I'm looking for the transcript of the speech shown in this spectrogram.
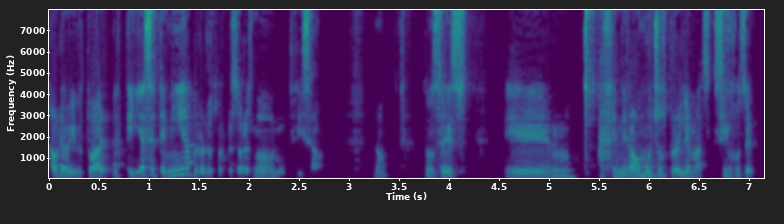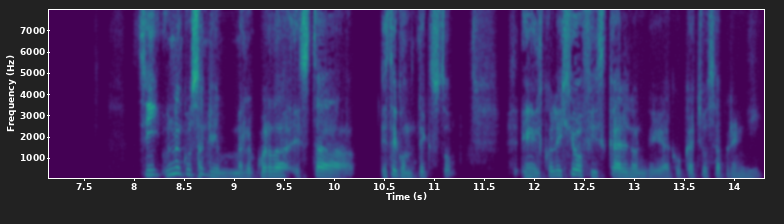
Aula Virtual, que ya se tenía, pero los profesores no lo utilizaban. ¿no? Entonces, eh, ha generado muchos problemas. Sí, José. Sí, una cosa que me recuerda esta, este contexto, en el colegio fiscal donde a Cocachos aprendí,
